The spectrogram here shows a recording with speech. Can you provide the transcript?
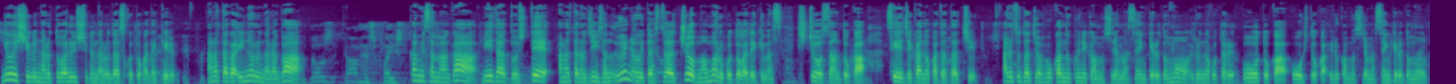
良いシグナルと悪いシグナルを出すことができる。あなたが祈るならば、神様がリーダーとしてあなたの人生の上に置いた人たちを守ることができます。市長さんとか政治家の方たち、ある人たちは他の国かもしれませんけれども、いろんなことある、王とか王妃とかいるかもしれませんけれども、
